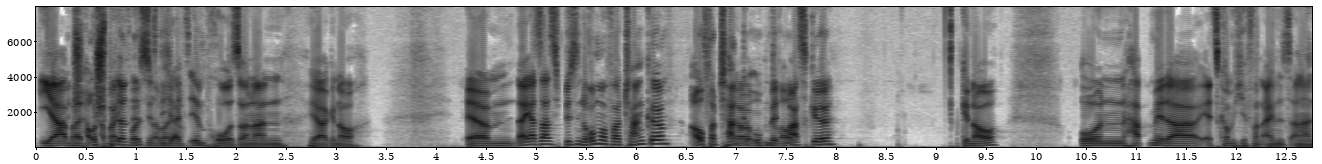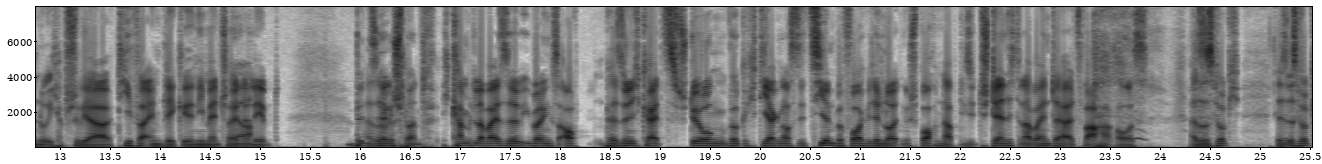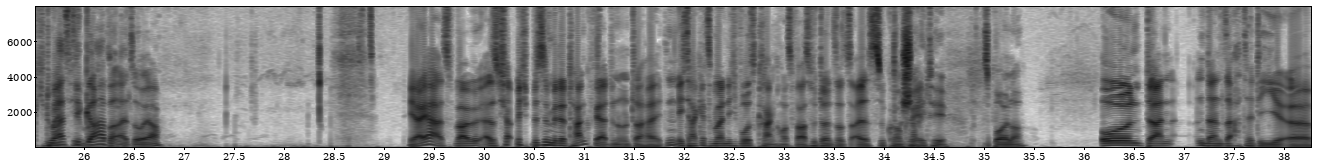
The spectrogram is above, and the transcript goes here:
Ja, Mit aber, aber Schauspielern ich wollte ist, es jetzt aber nicht ja. als Impro, sondern, ja, genau. Ähm, naja, saß ich ein bisschen rum auf der Tanke. auf der Tanke ähm, oben mit drauf. Maske. Genau. Und hab mir da, jetzt komme ich hier von einem ins andere, nur ich habe schon wieder tiefe Einblicke in die Menschheit Ja. erlebt. Bin Also sehr ich gespannt. Hab, ich kann mittlerweile übrigens auch Persönlichkeitsstörungen wirklich diagnostizieren, bevor ich mit den Leuten gesprochen habe. Die, die stellen sich dann aber hinterher als wahr heraus. Also es ist wirklich, das ist wirklich Du hast die Thema. Gabe also, ja? Ja, ja, es war, also ich habe mich ein bisschen mit der Tankwärtin unterhalten. Ich sag jetzt mal nicht, wo das Krankenhaus war, es wird dann sonst alles zu konkret. Charité. Spoiler. Und dann, dann sagte die, äh,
